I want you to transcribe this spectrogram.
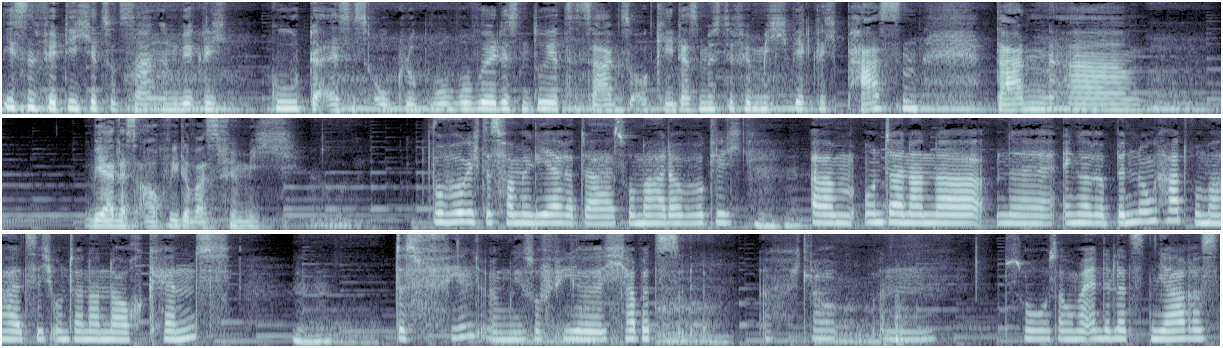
ist denn für dich jetzt sozusagen ein wirklich guter SSO-Club? Wo, wo würdest du jetzt sagen, so, okay, das müsste für mich wirklich passen, dann ähm, wäre das auch wieder was für mich. Wo wirklich das Familiäre da ist, wo man halt auch wirklich Mhm. ähm, untereinander eine engere Bindung hat, wo man halt sich untereinander auch kennt. Mhm. Das fehlt irgendwie so viel. Ich habe jetzt ich glaube, so, sagen wir mal, Ende letzten Jahres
